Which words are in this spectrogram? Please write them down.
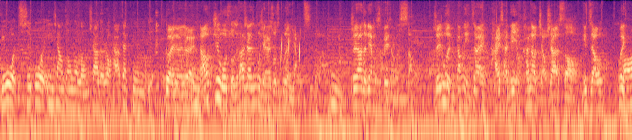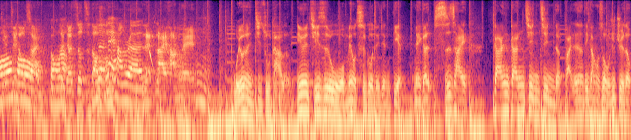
比我吃过印象中的龙虾的肉还要再 Q 一点。对对对，然后据我所知，它现在是目前来说是不能养殖的。啦，嗯，所以它的量是非常的少。所以如果你当你在海产店有看到脚虾的时候，你只要会点这道菜，人家就知道内内行人。内内行嘞。我永远记住它了，因为其实我没有吃过这间店，每个食材干干净净的摆在那个地方的时候，我就觉得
